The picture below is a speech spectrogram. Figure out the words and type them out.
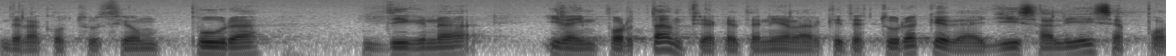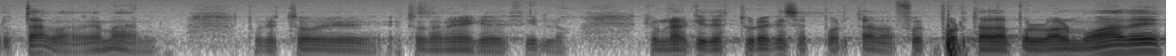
de, la construcción pura, digna y la importancia que tenía la arquitectura que de allí salía y se exportaba, además. Porque esto, esto también hay que decirlo, que una arquitectura que se exportaba. Fue exportada por los almohades,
